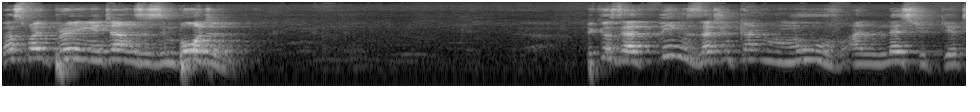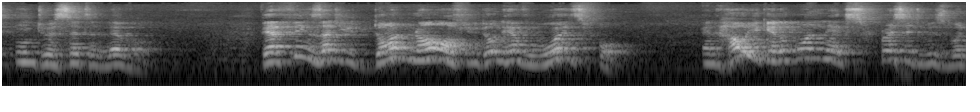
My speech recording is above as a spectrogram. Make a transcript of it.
That's why praying in tongues is important. Because there are things that you can't move unless you get into a certain level. There are things that you don't know if you don't have words for. And how you can only express it is when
